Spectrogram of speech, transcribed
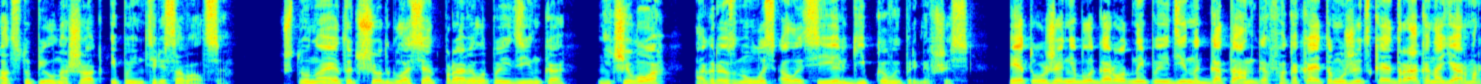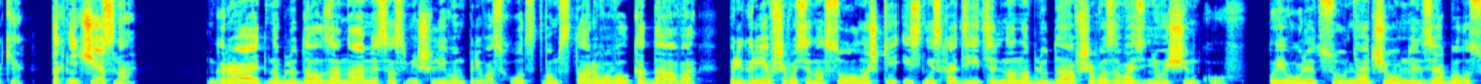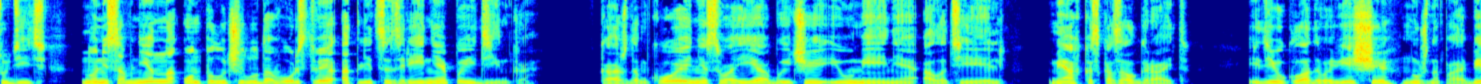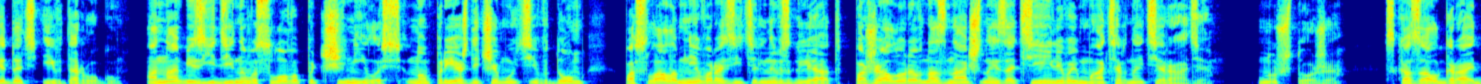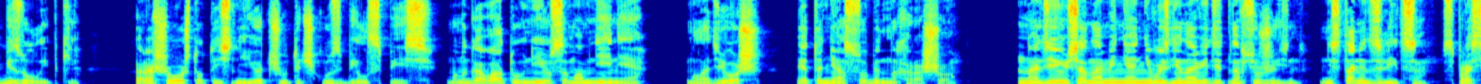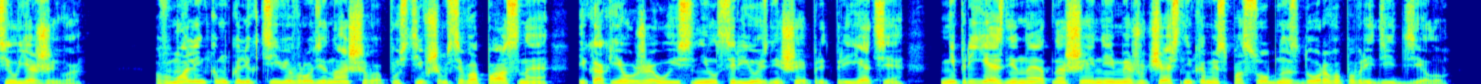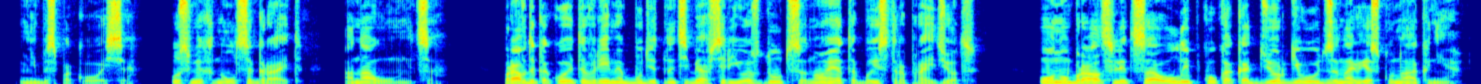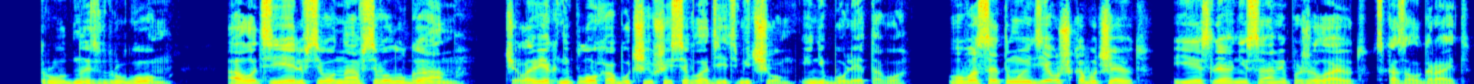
Отступил на шаг и поинтересовался. «Что на этот счет гласят правила поединка?» «Ничего», — огрызнулась Алатиэль, гибко выпрямившись. «Это уже не благородный поединок гатангов, а какая-то мужицкая драка на ярмарке. Так нечестно!» Грайт наблюдал за нами со смешливым превосходством старого волкодава, пригревшегося на солнышке и снисходительно наблюдавшего за вознёй щенков. По его лицу ни о чем нельзя было судить, но, несомненно, он получил удовольствие от лицезрения поединка. В каждом коине свои обычаи и умения, Алатиэль, — мягко сказал Грайт. «Иди укладывай вещи, нужно пообедать и в дорогу». Она без единого слова подчинилась, но прежде чем уйти в дом, послала мне выразительный взгляд, пожалуй, равнозначной затейливой матерной тираде. «Ну что же», — сказал Грайт без улыбки, — «хорошо, что ты с нее чуточку сбил спесь. Многовато у нее самомнения. Молодежь, это не особенно хорошо». «Надеюсь, она меня не возненавидит на всю жизнь, не станет злиться?» — спросил я живо. В маленьком коллективе вроде нашего, пустившемся в опасное и, как я уже уяснил, серьезнейшее предприятие, неприязненное отношение между участниками способны здорово повредить делу. «Не беспокойся», — усмехнулся Грайт. «Она умница. Правда, какое-то время будет на тебя всерьез дуться, но это быстро пройдет». Он убрал с лица улыбку, как отдергивают занавеску на окне. Трудность в другом. А Латиэль всего-навсего Луган. Человек, неплохо обучившийся владеть мечом, и не более того. «У вас этому и девушек обучают?» «Если они сами пожелают», — сказал Грайт.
